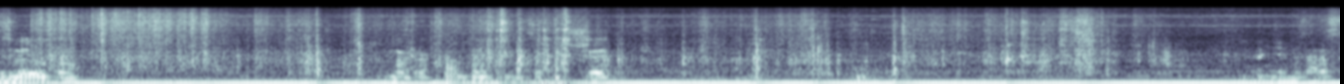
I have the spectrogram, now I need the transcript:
z wylutu. Dobra, KD503. Będziemy zaraz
